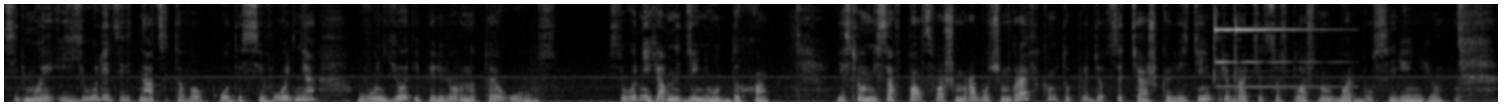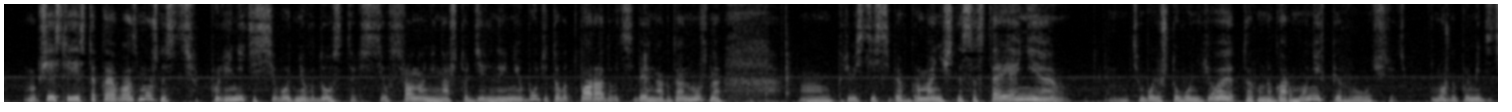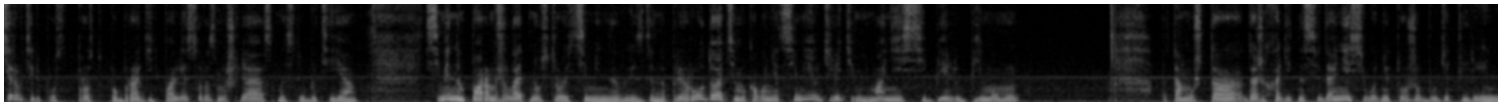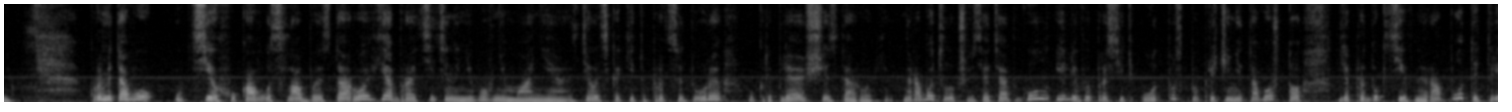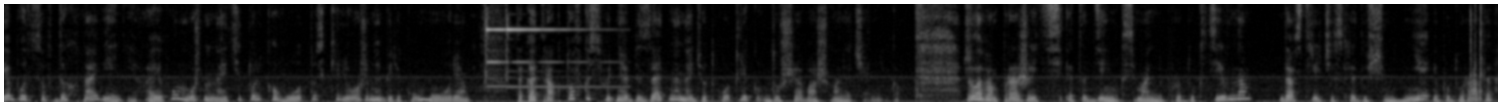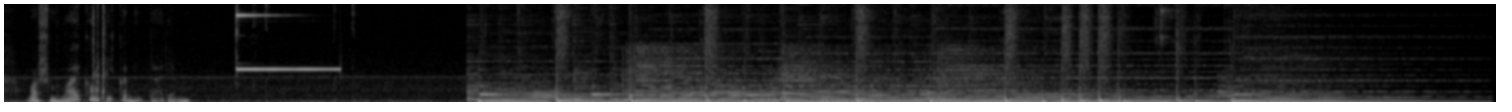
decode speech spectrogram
27 июля 2019 года. Сегодня вунье и перевернутая урус. Сегодня явно день отдыха. Если он не совпал с вашим рабочим графиком, то придется тяжко. Весь день превратиться в сплошную борьбу с ленью. Вообще, если есть такая возможность, поленитесь сегодня в досталь. Сил все равно ни на что дельной не будет. А вот порадовать себя иногда нужно, а, привести себя в гармоничное состояние, тем более, что вуньё – это руна гармонии в первую очередь. Можно помедитировать или просто побродить по лесу, размышляя о смысле бытия. Семейным парам желательно устроить семейные выезды на природу, а тем, у кого нет семьи, уделите внимание себе, любимому, потому что даже ходить на свидание сегодня тоже будет лень. Кроме того, у тех, у кого слабое здоровье, обратите на него внимание. Сделайте какие-то процедуры, укрепляющие здоровье. На работе лучше взять отгул или выпросить отпуск по причине того, что для продуктивной работы требуется вдохновение, а его можно найти только в отпуске, лежа на берегу моря. Такая трактовка сегодня обязательно найдет отклик в душе вашего начальника. Желаю вам прожить этот день максимально продуктивно. До встречи в следующем дне и буду рада вашим лайкам и комментариям.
